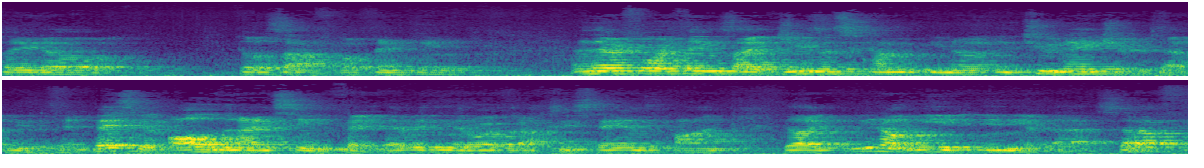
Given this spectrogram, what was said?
Plato philosophical thinking, and therefore things like Jesus come, you know, in two natures that we defend. Basically, all of the Nicene faith, everything that Orthodoxy stands upon, they're like, we don't need any of that stuff.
